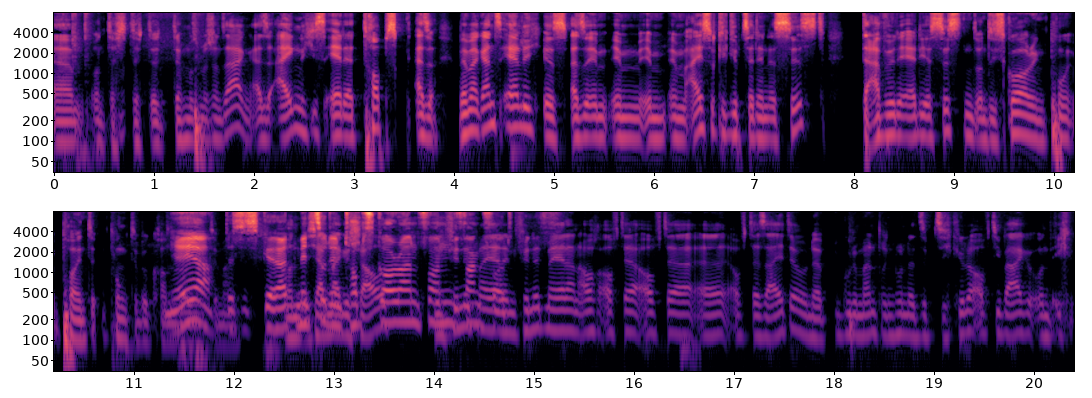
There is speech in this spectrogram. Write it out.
Ähm, und das, das, das, muss man schon sagen. Also eigentlich ist er der Tops. Also wenn man ganz ehrlich ist, also im, im, im, im Eishockey gibt es ja den Assist. Da würde er die Assistant und die Scoring-Punkte bekommen. ja, ja, das ist, gehört Und mit zu den Topscorern von den Man ja, Frankfurt. den findet man ja dann auch auf der, auf, der, äh, auf der Seite und der gute Mann bringt 170 Kilo auf die Waage und ich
